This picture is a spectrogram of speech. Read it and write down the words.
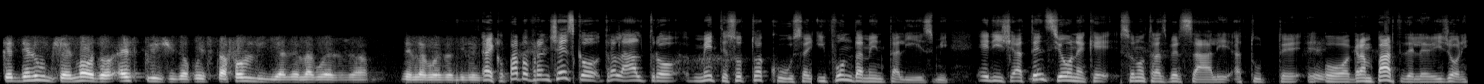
che denuncia in modo esplicito questa follia della guerra della guerra di religione. Ecco, Papa Francesco tra l'altro mette sotto accusa i fondamentalismi e dice attenzione che sono trasversali a tutte sì. o a gran parte delle religioni.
